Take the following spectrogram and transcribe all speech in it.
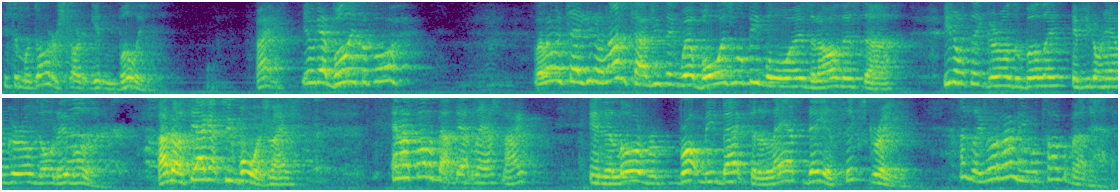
he said, my daughter started getting bullied. Right? You ever got bullied before? Well, let me tell you, you know, a lot of times you think, well, boys will be boys and all this stuff. You don't think girls are bully if you don't have girls? Oh, they bully. I know. See, I got two boys, right? And I thought about that last night, and the Lord brought me back to the last day of sixth grade. I was like, Lord, I don't even want to talk about that.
